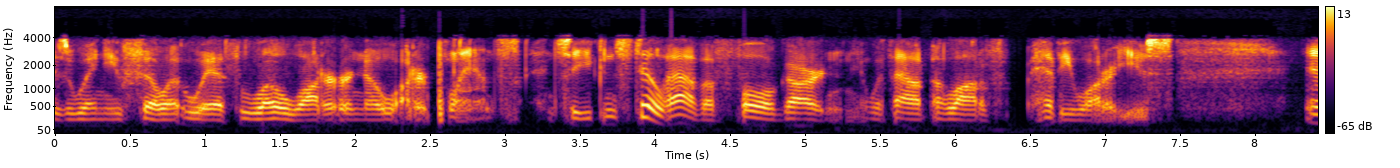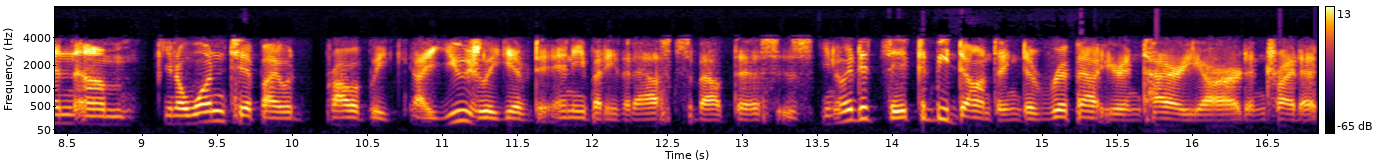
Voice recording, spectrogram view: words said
is when you fill it with low water or no water plants, and so you can still have a full garden without a lot of heavy water use. And um, you know, one tip I would probably I usually give to anybody that asks about this is, you know, it it could be daunting to rip out your entire yard and try to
